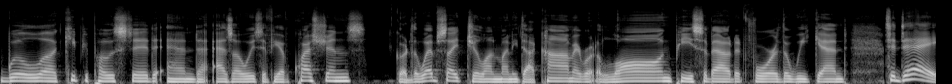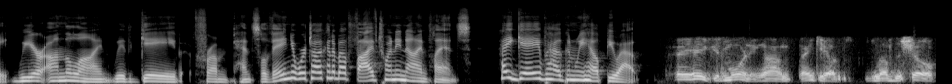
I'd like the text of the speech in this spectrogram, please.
We'll uh, keep you posted. And uh, as always, if you have questions, Go to the website, jillonmoney.com. I wrote a long piece about it for the weekend. Today, we are on the line with Gabe from Pennsylvania. We're talking about 529 plans. Hey, Gabe, how can we help you out? Hey, hey, good morning. Um, thank you. I love the show.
